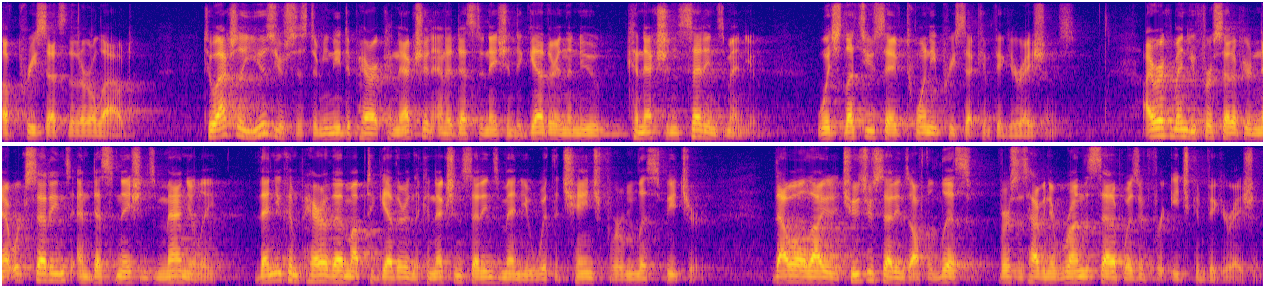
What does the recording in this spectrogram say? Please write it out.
of presets that are allowed. To actually use your system, you need to pair a connection and a destination together in the new Connection Settings menu which lets you save 20 preset configurations. I recommend you first set up your network settings and destinations manually, then you can pair them up together in the connection settings menu with the change from list feature. That will allow you to choose your settings off the list versus having to run the setup wizard for each configuration.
